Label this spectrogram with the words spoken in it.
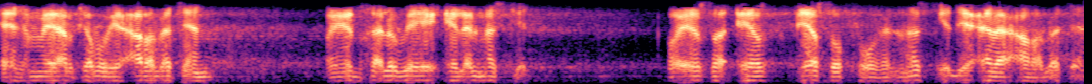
ثم يركب في عربة ويدخل به إلى المسجد. ويصف في المسجد على عربته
